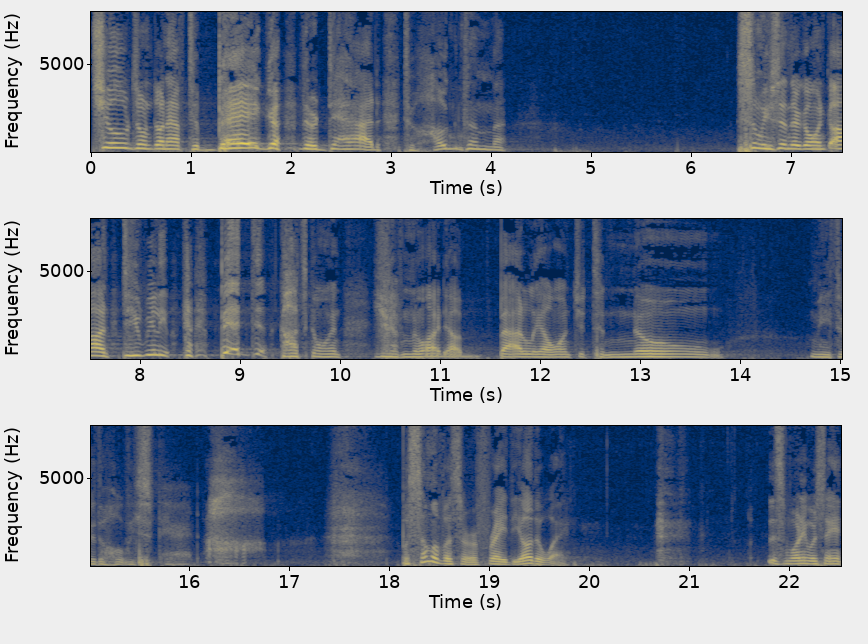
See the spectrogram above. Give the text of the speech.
children don't have to beg their dad to hug them. Some of you sitting there going, God, do you really? God's going, you have no idea how badly I want you to know me through the Holy Spirit. Ah. But some of us are afraid the other way. this morning we're saying,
